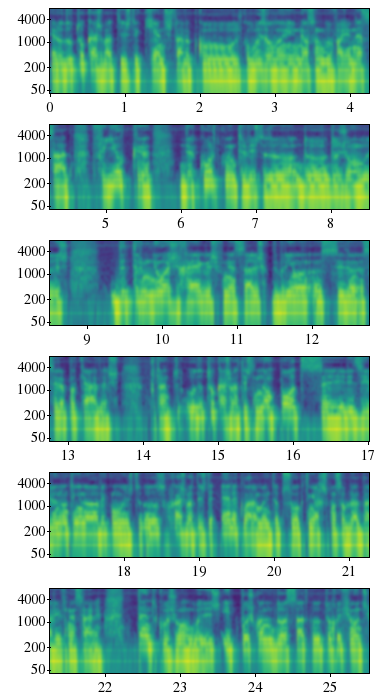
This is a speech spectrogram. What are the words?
Era o doutor Carlos Batista, que antes estava com, o Luís Olim e Nelson Gouveia na SAD. Foi ele que, de acordo com a entrevista do, do, do João Luís, determinou as regras financeiras que deveriam ser, ser aplicadas. Portanto, o Dr. Carlos Batista não pode sair e dizer eu não tinha nada a ver com isto. O Dr. Carlos Batista era claramente a pessoa que tinha a responsabilidade da área financeira. Tanto com o João Luís e depois, quando mudou a SAD, com o Dr. Rui Fontes.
